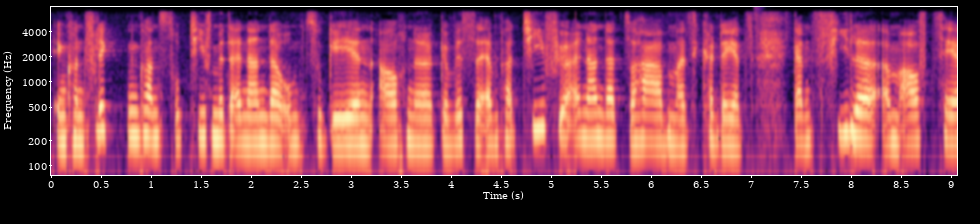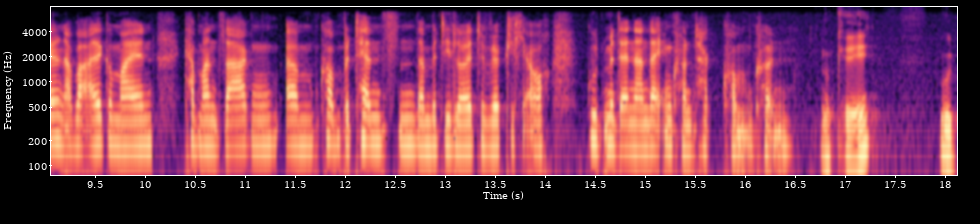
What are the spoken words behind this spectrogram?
in Konflikten konstruktiv miteinander umzugehen, auch eine gewisse Empathie füreinander zu haben. Also ich könnte jetzt ganz viele ähm, aufzählen, aber allgemein kann man sagen, ähm, Kompetenzen, damit die Leute wirklich auch gut miteinander in Kontakt kommen können. Okay, gut.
